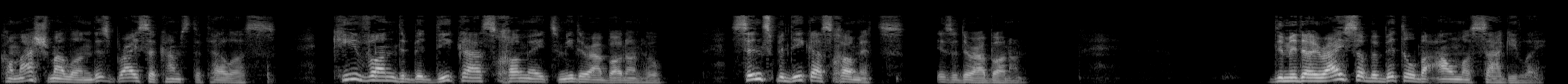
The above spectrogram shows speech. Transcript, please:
Komash malon, this brisa comes to tell us. Kivon de bedikas chometz midir hu. Since bedikas chometz is a derabanon, the midairaisa bebitul ba'alma sagile.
